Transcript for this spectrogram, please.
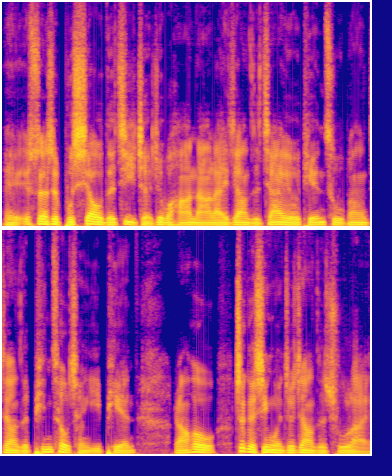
诶算是不孝的记者就把它拿来这样子加油添醋，帮这样子拼凑成一篇，然后这个新闻就这样子出来。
